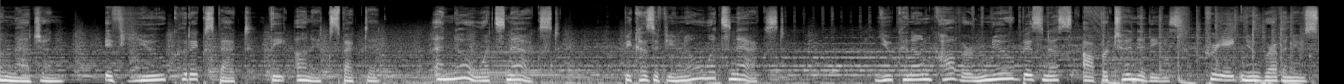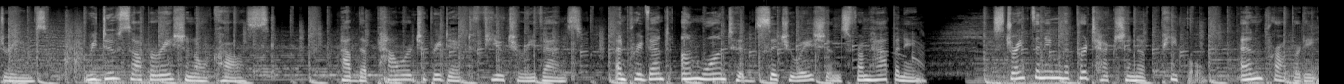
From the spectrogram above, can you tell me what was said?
Imagine if you could expect the unexpected and know what's next. Because if you know what's next, you can uncover new business opportunities, create new revenue streams, reduce operational costs, have the power to predict future events, and prevent unwanted situations from happening, strengthening the protection of people and property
